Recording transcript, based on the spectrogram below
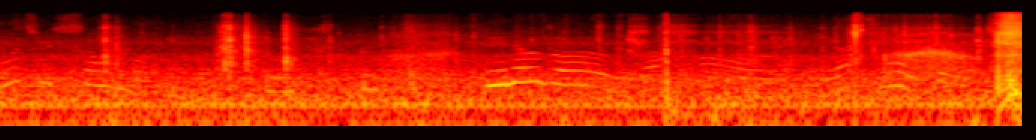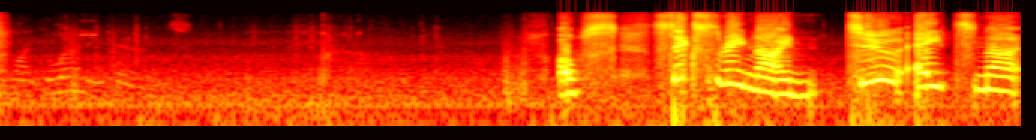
literally someone. Do you know the that's all that's all like Looney Tunes. Oh, six three nine two eight nine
